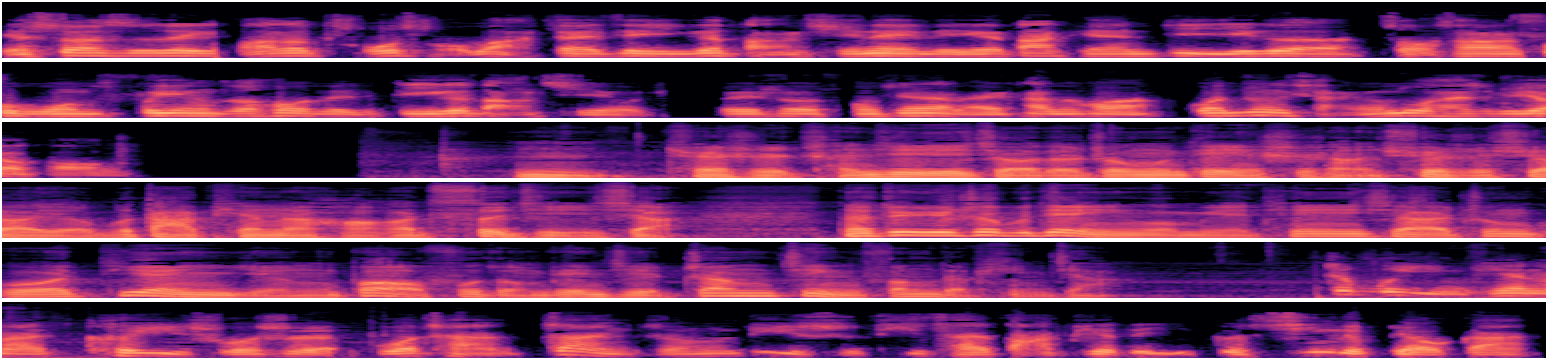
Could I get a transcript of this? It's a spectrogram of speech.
也算是这个拿到头筹吧，在这一个档期内的一个大片，第一个走上复工复映之后的第一个档期，所以说从现在来看的话，观众响应度还是比较高的。嗯，确实沉寂已久的中国电影市场确实需要有部大片来好好刺激一下。那对于这部电影，我们也听一下中国电影报副总编辑张劲峰的评价。”这部影片呢，可以说是国产战争历史题材大片的一个新的标杆。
